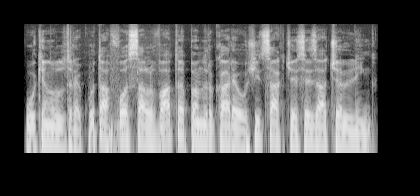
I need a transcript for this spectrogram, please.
weekendul trecut a fost salvată pentru că a reușit să acceseze acel link.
